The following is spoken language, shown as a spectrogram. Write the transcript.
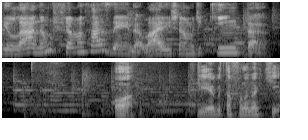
E lá não chama fazenda, lá eles chamam de quinta. Ó, Diego tá falando aqui.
